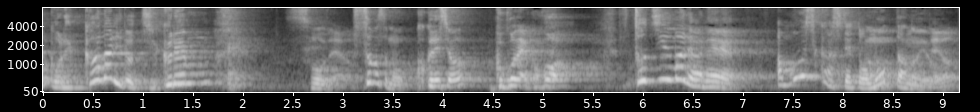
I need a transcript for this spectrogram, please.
らこれかなりの熟練？そうだよ。そもそもここでしょ？ここだよここ。途中まではねあもしかしてと思ったのよ,、思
